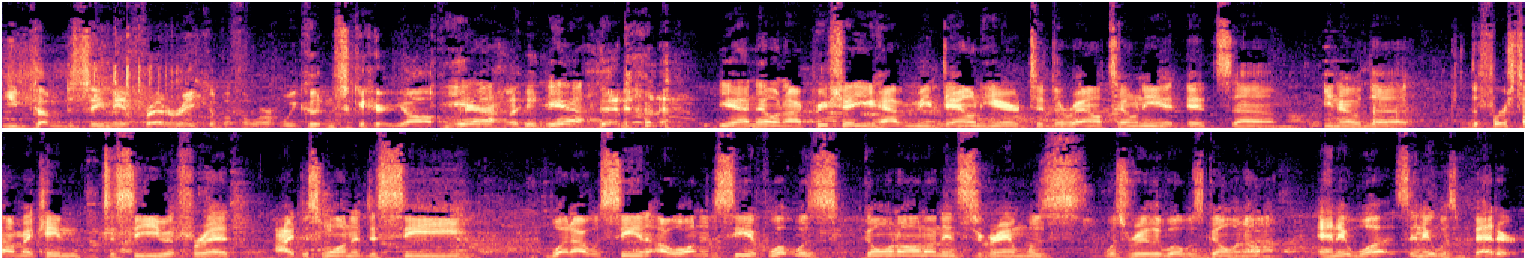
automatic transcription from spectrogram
You come to see me at Frederica before. We couldn't scare you off. Yeah, apparently. yeah. Yeah, no, and I appreciate you having me down here to Doral, Tony. It, it's um, you know the the first time I came to see you at Fred, I just wanted to see what I was seeing. I wanted to see if what was going on on Instagram was was really what was going on, and it was, and it was better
